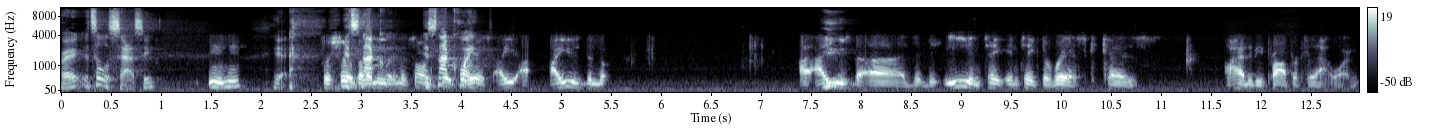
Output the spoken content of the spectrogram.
right? It's a little sassy. Mhm. Yeah, For sure, It's but not I mean, in the song it's not quite- I, I I use the I, I You- use the, uh, the the E and take and take the risk because I had to be proper for that one.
